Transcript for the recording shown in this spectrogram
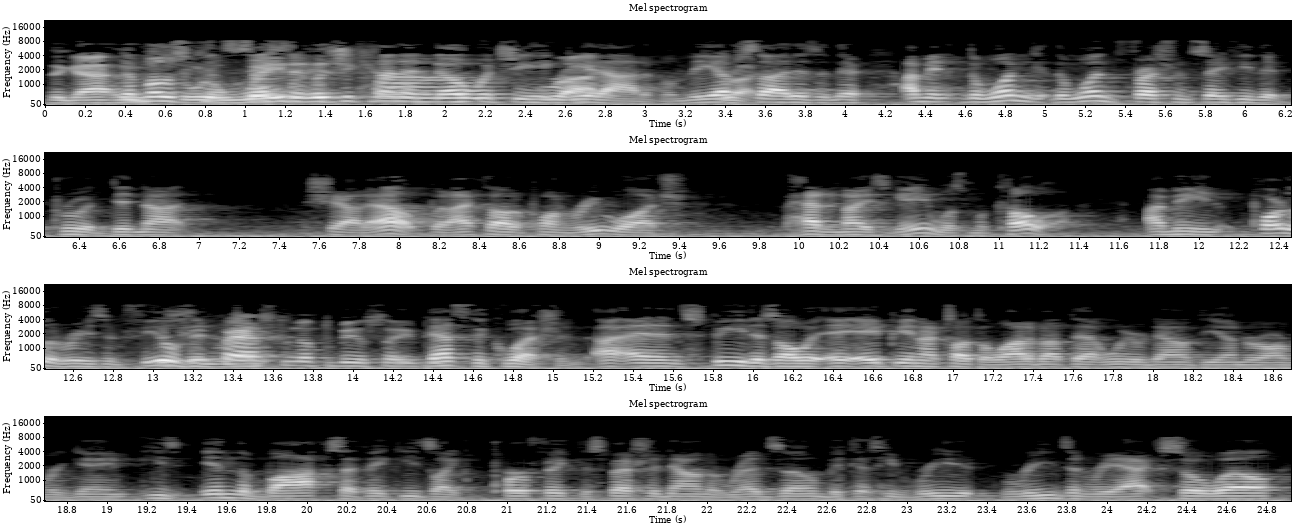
the guy who's the most sort of waited but you kind of know what you Right. get out of him. The Right. upside isn't there. I mean, the one the one freshman safety that Pruitt did not shout out, but I thought upon rewatch had a nice game was McCollough. I mean, part of the reason Fields Is he didn't fast enough to be a safety? That's the question. Uh, and speed is always. AP and I talked a lot about that when we were down at the Under Armour game. He's in the box. I think he's like perfect, especially down in the red zone because he read, reads and reacts so well,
